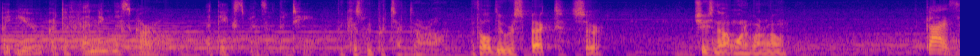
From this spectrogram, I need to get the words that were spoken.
But you are defending this girl at the expense of the team. Because we protect our own. With all due respect, sir, she's not one of our own. Guys,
